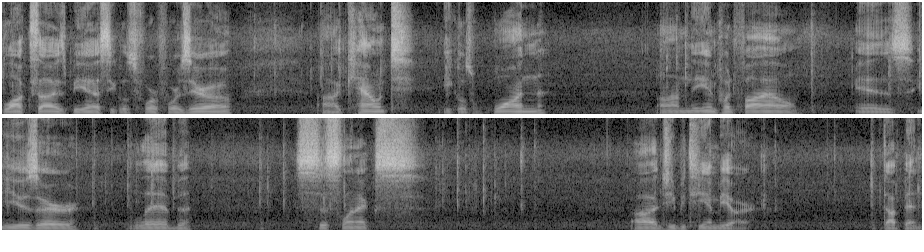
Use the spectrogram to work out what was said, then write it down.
block size bs equals 440 uh, count equals 1 um, the input file is user lib syslinux uh, dot bin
